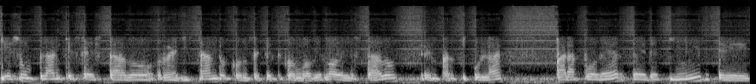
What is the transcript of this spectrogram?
y es un plan que se ha estado realizando con, con gobierno del estado en particular para poder eh, definir eh,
